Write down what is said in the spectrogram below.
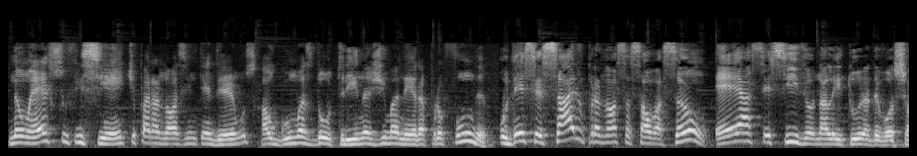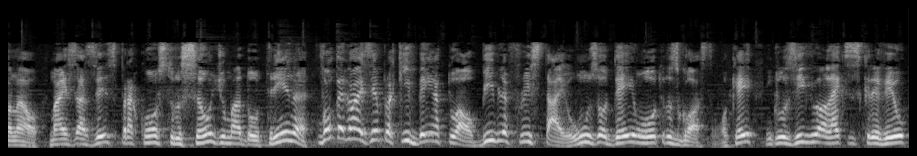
não é suficiente para nós entendermos algumas doutrinas de maneira profunda. O necessário para nossa salvação é acessível na leitura devocional, mas às vezes para a construção de uma doutrina, vamos pegar um exemplo aqui bem atual, Bíblia Freestyle. Uns odeiam, outros gostam, ok? Inclusive o Alex escreveu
